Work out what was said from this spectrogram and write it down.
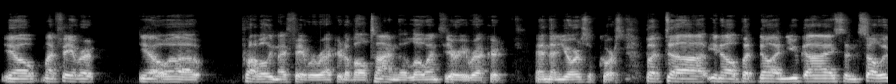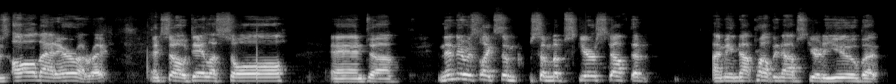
you know, my favorite, you know, uh, probably my favorite record of all time, the Low End Theory record, and then yours, of course. But uh, you know, but no, and you guys, and so it was all that era, right? And so De La Soul, and uh, and then there was like some some obscure stuff that, I mean, not probably not obscure to you, but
